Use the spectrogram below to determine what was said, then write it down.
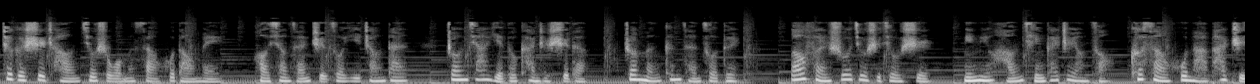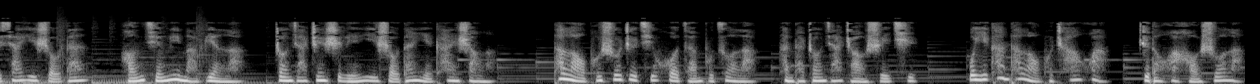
这个市场就是我们散户倒霉，好像咱只做一张单，庄家也都看着似的，专门跟咱作对。老反说就是就是，明明行情该这样走，可散户哪怕只下一手单，行情立马变了。庄家真是连一手单也看上了。他老婆说这期货咱不做了，看他庄家找谁去。我一看他老婆插话，知道话好说了，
